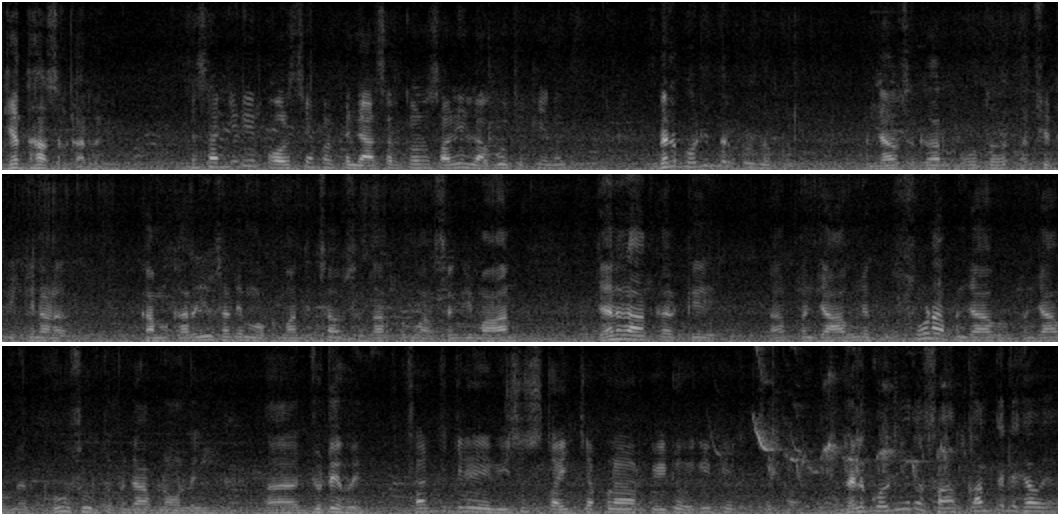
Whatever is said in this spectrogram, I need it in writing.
ਜਿੱਤ ਹਾਸਲ ਕਰਨਗੇ ਤੇ ਸਰ ਜਿਹੜੀ ਪਾਲਿਸੀ ਆਪਾਂ ਪੰਜਾਬ ਸਰਕਾਰ ਨੂੰ ਸਾਰੀ ਲਾਗੂ ਚੁੱਕੀ ਹੈ ਨਾ ਬਿਲਕੁਲ ਜੀ ਬਿਲਕੁਲ ਬਿਲਕੁਲ। ਪੰਜਾਬ ਸਰਕਾਰ ਬਹੁਤ ਅੱਛੇ ਤਰੀਕੇ ਨਾਲ ਕੰਮ ਕਰ ਰਹੀ ਹੈ। ਸਾਡੇ ਮੁੱਖ ਮੰਤਰੀ ਸਾਹਿਬ ਸਰਦਾਰ ਭਗਵੰਤ ਸਿੰਘ ਜੀ ਮਾਨ ਦਿਨ ਰਾਤ ਕਰਕੇ ਅ, ਪੰਜਾਬ ਨੇ ਇੱਕ ਸੋਹਣਾ ਪੰਜਾਬ ਪੰਜਾਬ ਨੇ ਖੂਬਸੂਰਤ ਪੰਜਾਬ ਬਣਾਉਣ ਲਈ ਅ, ਜੁਟੇ ਹੋਏ ਨੇ। ਸਰ ਜੀ ਜਿਹੜੇ 2027 ਚ ਆਪਣਾ ਰਿਪੀਟ ਹੋਏਗੀ ਫਿਰ ਸਰਕਾਰ? ਬਿਲਕੁਲ ਜੀ ਇਹ ਤਾਂ ਸਾਫ਼ ਕੰਨ ਤੇ ਲਿਖਿਆ ਹੋਇਆ।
